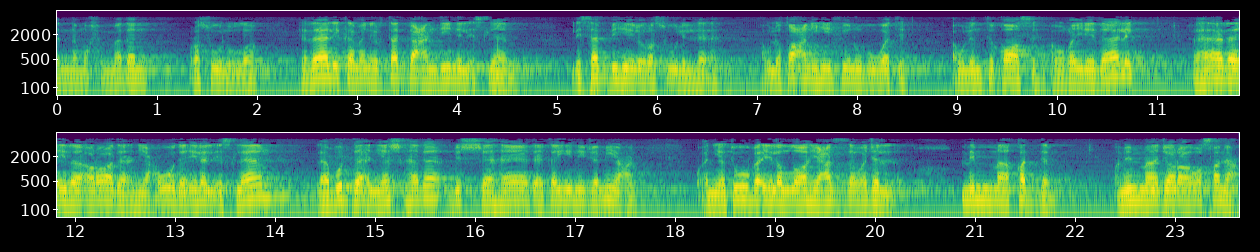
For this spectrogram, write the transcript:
أن محمدا رسول الله. كذلك من ارتد عن دين الإسلام لسبه لرسول الله أو لطعنه في نبوته أو لانتقاصه أو غير ذلك فهذا إذا أراد أن يعود إلى الإسلام لابد أن يشهد بالشهادتين جميعا وأن يتوب إلى الله عز وجل مما قدم ومما جرى وصنع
